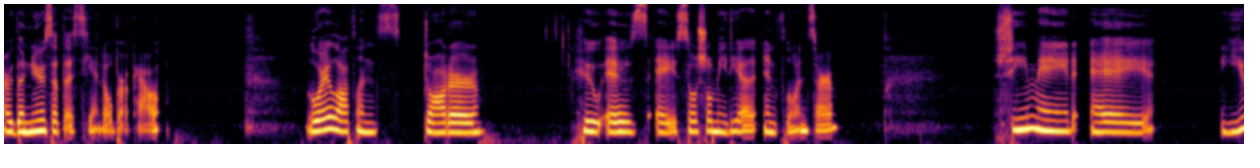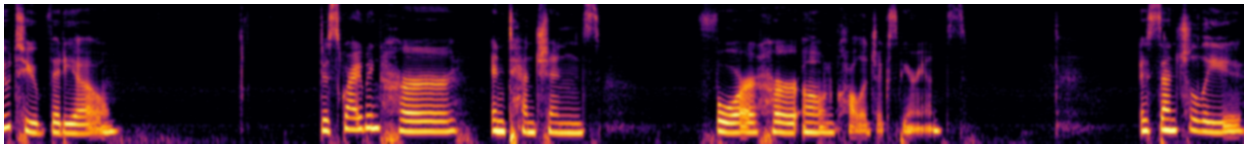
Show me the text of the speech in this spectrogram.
or the news of this scandal broke out, Lori Loughlin's daughter, who is a social media influencer, she made a YouTube video describing her intentions for her own college experience essentially,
